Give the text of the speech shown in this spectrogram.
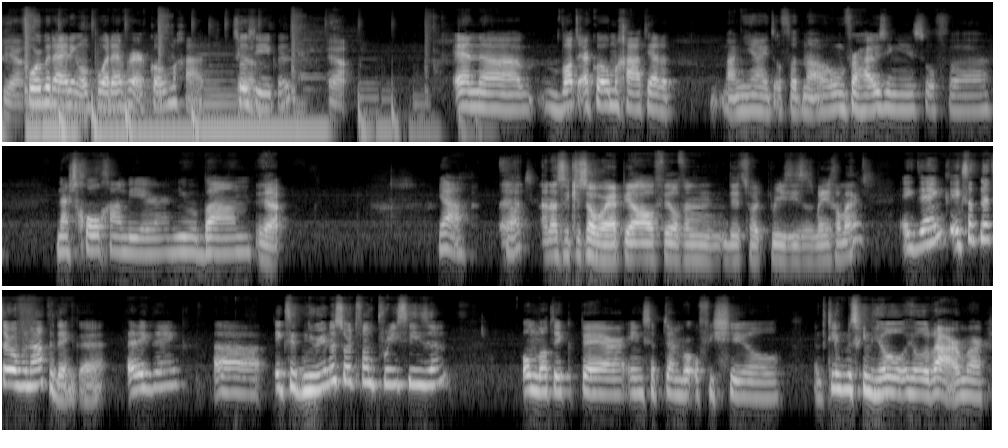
Ja. Voorbereiding op whatever er komen gaat. Zo Ja. zie ik het. Ja. En eh, wat er komen gaat, ja, dat maakt niet uit. Of dat nou een verhuizing is of eh, naar school gaan weer, nieuwe baan. ja. Ja, dat. En als ik je zo hoor, heb je al veel van dit soort pre-seasons meegemaakt? Ik denk, ik zat net erover na te denken. En ik denk, eh, ik zit nu in een soort van pre-season. Omdat ik per 1 september officieel. Het klinkt misschien heel, heel raar, maar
